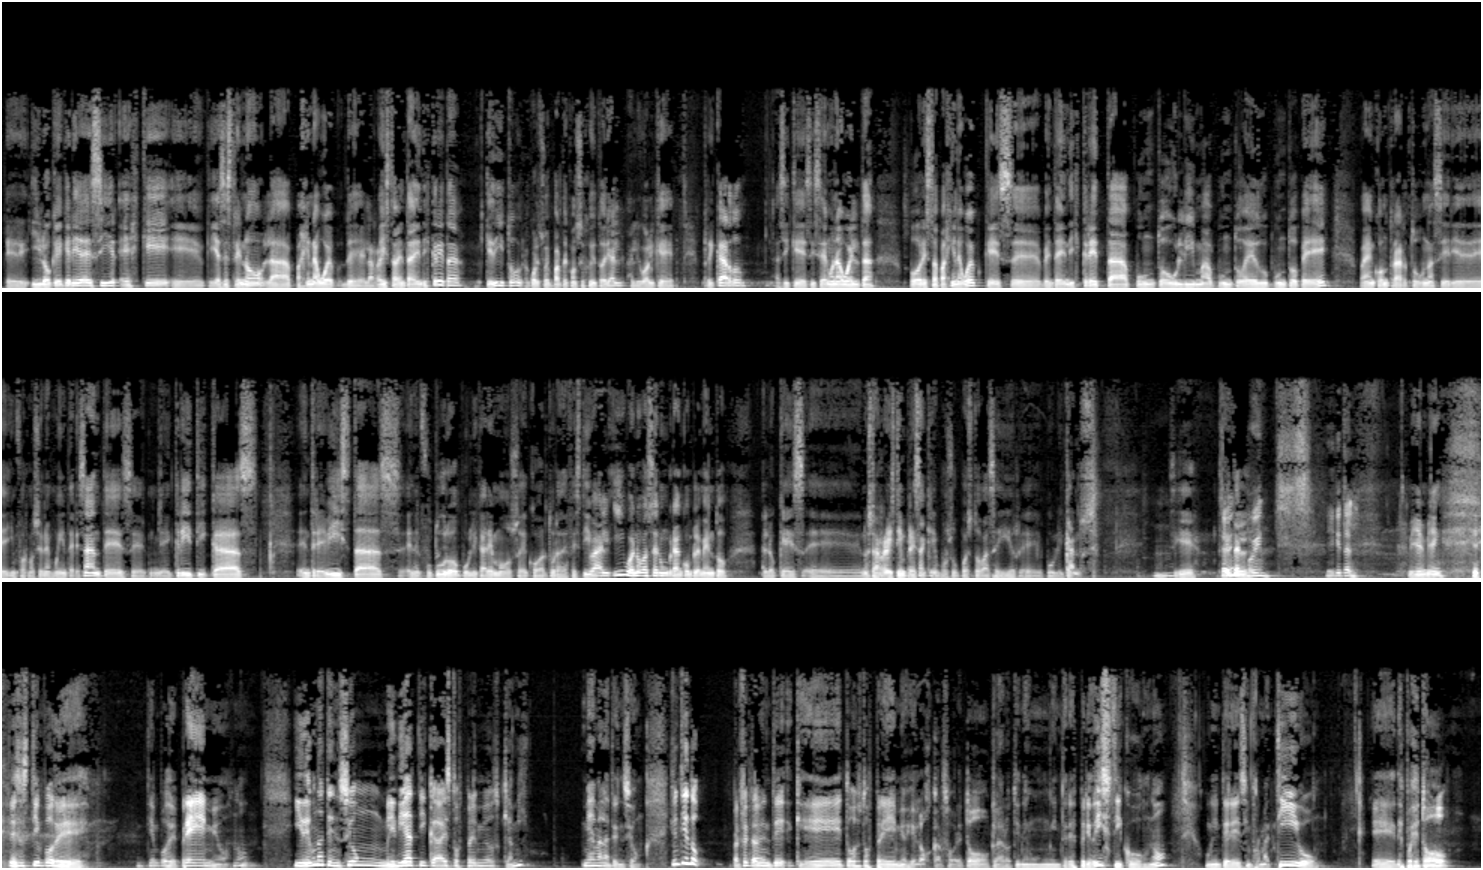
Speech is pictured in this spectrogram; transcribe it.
Eh, y lo que quería decir es que, eh, que ya se estrenó la página web de la revista Ventana Indiscreta, que edito, la cual soy parte del consejo editorial, al igual que Ricardo. Así que si se dan una vuelta por esta página web, que es eh, ventanaindiscreta.ulima.edu.pe, van a encontrar toda una serie de informaciones muy interesantes, eh, críticas, entrevistas. En el futuro publicaremos eh, coberturas de festival y bueno, va a ser un gran complemento a lo que es eh, nuestra revista impresa, que por supuesto va a seguir eh, publicándose. Así que, ¿Está ¿qué bien? tal? Muy bien. ¿Y qué tal? Bien, bien. Esos tiempos de tiempos de premios, ¿no? Y de una atención mediática a estos premios que a mí me llaman la atención. Yo entiendo perfectamente que todos estos premios y el Oscar sobre todo, claro, tienen un interés periodístico, ¿no? Un interés informativo. Eh, después de todo,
